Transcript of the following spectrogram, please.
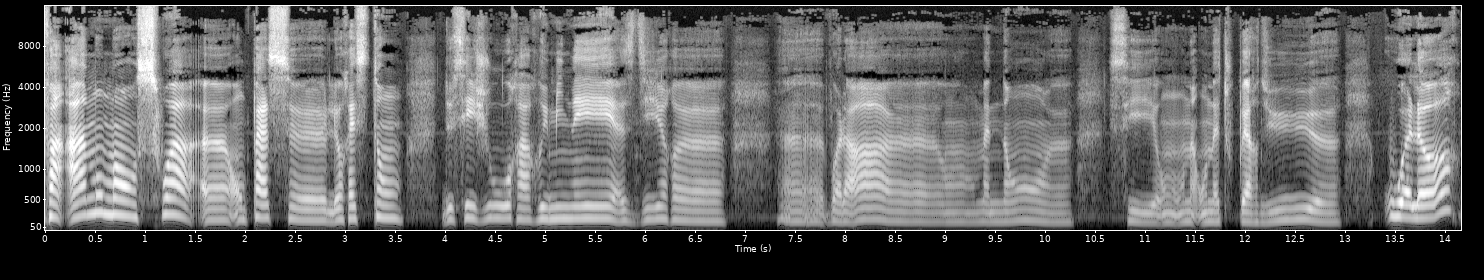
enfin, à un moment, soit euh, on passe euh, le restant de ces jours à ruminer, à se dire, euh, voilà, euh, maintenant, euh, on, a, tout perdu. ou alors,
